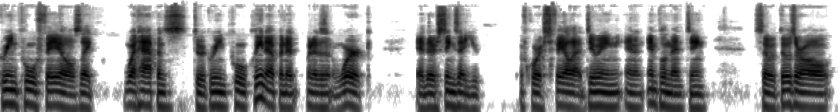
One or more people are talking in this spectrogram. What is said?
green pool fails, like what happens to a green pool cleanup when it when it doesn't work. And there's things that you, of course, fail at doing and implementing. So those are all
